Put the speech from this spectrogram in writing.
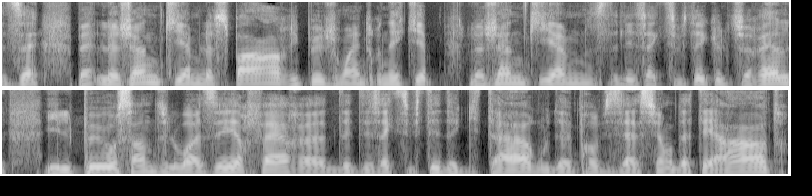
disais, ben, le jeune qui aime le sport, il peut joindre une équipe. Le jeune qui aime les activités culturelles, il peut, au centre du loisir, faire euh, des, activités de guitare ou d'improvisation de théâtre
